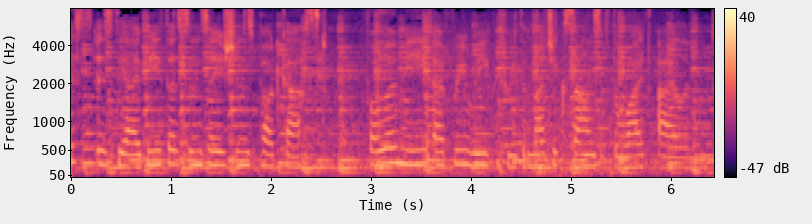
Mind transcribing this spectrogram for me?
This is the Ibiza Sensations podcast. Follow me every week through the magic sounds of the White Island.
